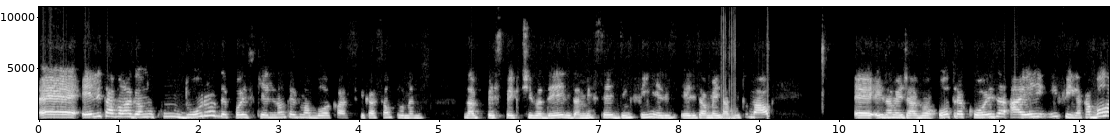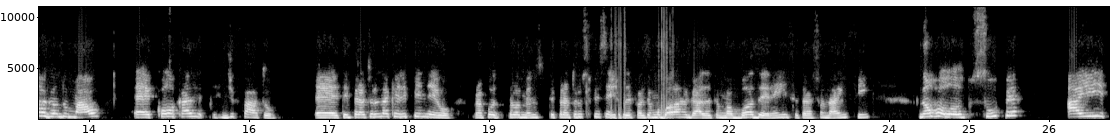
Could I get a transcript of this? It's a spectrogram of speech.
É, ele estava largando com duro depois que ele não teve uma boa classificação, pelo menos na perspectiva dele, da Mercedes, enfim, eles, eles almejavam muito mal. É, eles almejavam outra coisa, aí, enfim, acabou largando mal, é, colocar de fato é, temperatura naquele pneu para pelo menos temperatura suficiente para poder fazer uma boa largada, ter uma boa aderência, tracionar, enfim. Não rolou super. Aí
